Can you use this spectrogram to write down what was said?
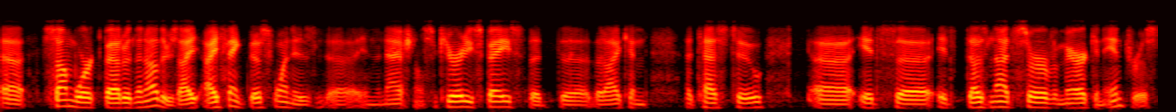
Uh, some work better than others. I, I think this one is uh, in the national security space that uh, that I can attest to. it's it does not serve American interest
